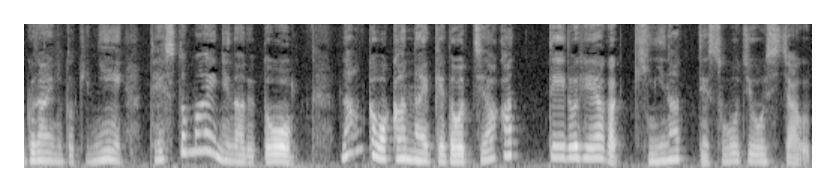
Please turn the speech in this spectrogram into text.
ぐらいの時にテスト前になるとなんかわかんないけど散らかっている部屋が気になって掃除をしちゃう。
